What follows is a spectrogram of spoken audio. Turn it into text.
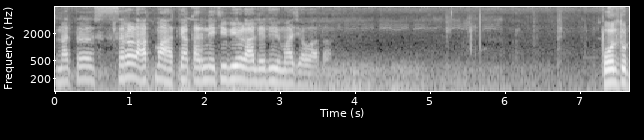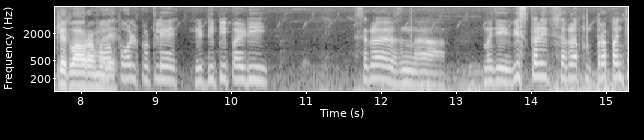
नाही तर सरळ आत्महत्या करण्याची वेळ आलेली आहे माझ्यावर आता. पोल तुटलेत वावरामध्ये. पोल तुटले ही डीपी पडली सगळं अं, म्हणजे विस्कळीत सगळं प्रपंच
